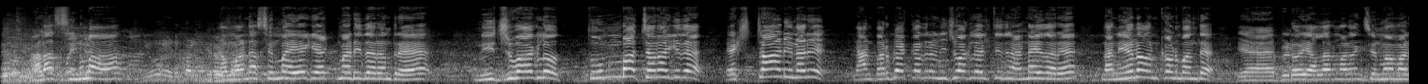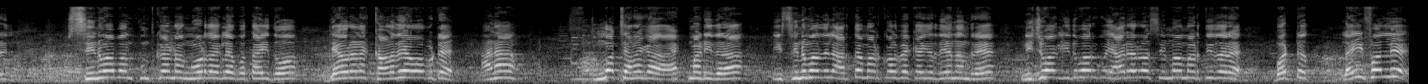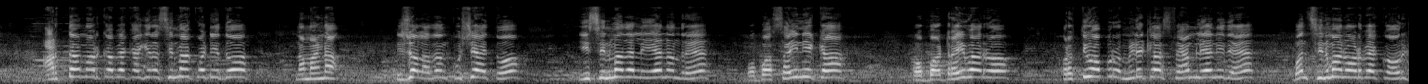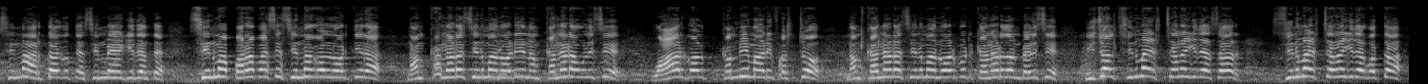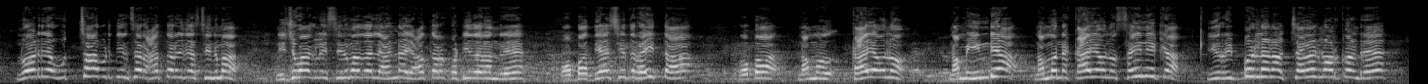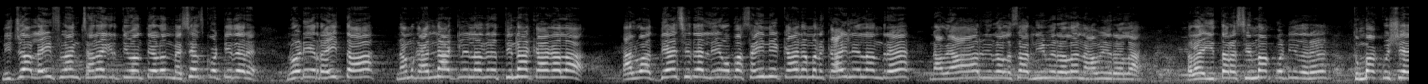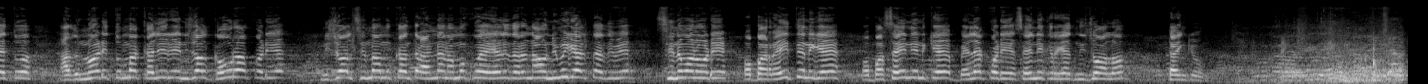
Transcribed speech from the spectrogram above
ಅಣ್ಣ, ಸಿನಿಮಾ? ನಮ್ಮ ಅಣ್ಣ ಸಿನಿಮಾ ಹೇಗೆ ಆ್ಯಕ್ಟ್ ಮಾಡಿದ್ದಾರೆ ಅಂದರೆ ನಿಜವಾಗ್ಲೂ ತುಂಬ ಚೆನ್ನಾಗಿದೆ. ಎಕ್ಸ್ಟ್ರಾಡಿನರಿ ನಾನು ಬರಬೇಕಾದ್ರೆ ನಿಜವಾಗ್ಲೂ ಹೇಳ್ತಿದ್ದೀನಿ, ಅಣ್ಣ ಇದ್ದಾರೆ ನಾನು ಏನೋ ಅಂದ್ಕೊಂಡು ಬಂದೆ. ಏ, ಬಿಡು, ಎಲ್ಲರೂ ಮಾಡ್ದಂಗೆ ಸಿನಿಮಾ ಮಾಡಿದ್ದು ಸಿನಿಮಾ ಬಂದು ಕುಂತ್ಕೊಂಡು ಹಂಗೆ ನೋಡಿದಾಗಲೇ ಗೊತ್ತಾಯಿತು. ದೇವ್ರನ್ನ ಕಳೆದೇ ಹೋಗ್ಬಿಟ್ಟೆ. ಅಣ್ಣ, ತುಂಬ ಚೆನ್ನಾಗಿ ಆ್ಯಕ್ಟ್ ಮಾಡಿದ್ದೀರಾ ಈ ಸಿನಿಮಾದಲ್ಲಿ ಅರ್ಥ ಮಾಡ್ಕೊಳ್ಬೇಕಾಗಿರೋದು ಏನಂದರೆ, ನಿಜವಾಗ್ಲೂ ಇದುವರೆಗೂ ಯಾರ್ಯಾರೋ ಸಿನಿಮಾ ಮಾಡ್ತಿದ್ದಾರೆ, ಬಟ್ ಲೈಫಲ್ಲಿ ಅರ್ಥ ಮಾಡ್ಕೋಬೇಕಾಗಿರೋ ಸಿನಿಮಾ ಕೊಟ್ಟಿದ್ದು ನಮ್ಮ ಅಣ್ಣ. ನಿಜವಲ್ಲ ಅದೊಂದು ಖುಷಿ ಆಯಿತು. ಈ ಸಿನಿಮಾದಲ್ಲಿ ಏನಂದರೆ ಒಬ್ಬ ಸೈನಿಕ, ಒಬ್ಬ ಡ್ರೈವರು ಪ್ರತಿಯೊಬ್ಬರು ಮಿಡಲ್ ಕ್ಲಾಸ್ ಫ್ಯಾಮ್ಲಿ ಏನಿದೆ, ಬಂದು ಸಿನಿಮಾ ನೋಡಬೇಕು. ಅವ್ರಿಗೆ ಸಿನಿಮಾ ಅರ್ಥ ಆಗುತ್ತೆ, ಸಿನಿಮಾ ಹೇಗಿದೆ ಅಂತೆ. ಸಿನಿಮಾ ಪರಭಾಷೆ ಸಿನಿಮಾಗಳು ನೋಡ್ತೀರಾ? ನಮ್ಮ ಕನ್ನಡ ಸಿನಿಮಾ ನೋಡಿ ನಮ್ಮ ಕನ್ನಡ ಉಳಿಸಿ. ವಾರ್ಗಳು ಕಮ್ಮಿ ಮಾಡಿ ಫಸ್ಟು ನಮ್ಮ ಕನ್ನಡ ಸಿನಿಮಾ ನೋಡ್ಬಿಟ್ಟು ಕನ್ನಡದವ್ನು ಬೆಳೆಸಿ. ನಿಜವಾಗ್ಲು ಸಿನಿಮಾ ಎಷ್ಟು ಚೆನ್ನಾಗಿದೆ ಸರ್? ಸಿನಿಮಾ ಎಷ್ಟು ಚೆನ್ನಾಗಿದೆ ಗೊತ್ತಾ? ನೋಡ್ರೆ ಹುಚ್ಚಾಗ್ಬಿಡ್ತೀನಿ ಸರ್, ಆ ಥರ ಇದೆ ಸಿನಿಮಾ. ನಿಜವಾಗ್ಲೂ ಈ ಸಿನಿಮಾದಲ್ಲಿ ಅಣ್ಣ ಯಾವ ಥರ ಕೊಟ್ಟಿದ್ದಾರೆ ಅಂದರೆ, ಒಬ್ಬ ದೇಶದ ರೈತ, ಒಬ್ಬ ನಮ್ಮ ಕಾಯವನು ನಮ್ಮ ಇಂಡಿಯಾ ನಮ್ಮನ್ನು ಕಾಯೋನು ಸೈನಿಕ ಇವರಿಬ್ಬರನ್ನ ನಾವು ಚೆನ್ನಾಗಿ ನೋಡ್ಕೊಂಡ್ರೆ ನಿಜ ಲೈಫ್ ಲಾಂಗ್ ಚೆನ್ನಾಗಿರ್ತೀವಿ ಅಂತ ಹೇಳೋದು ಮೆಸೇಜ್ ಕೊಟ್ಟಿದ್ದಾರೆ. ನೋಡಿ ರೈತ, ನಮ್ಗೆ ಅನ್ನ ಹಾಕ್ಲಿಲ್ಲ ಅಂದರೆ ತಿನ್ನೋಕ್ಕಾಗಲ್ಲ ಅಲ್ವಾ? ದೇಶದಲ್ಲಿ ಒಬ್ಬ ಸೈನಿಕ ನಮ್ಮನ್ನು ಕಾಯಲಿಲ್ಲ ಅಂದರೆ ನಾವು ಯಾರು ಇರಲ್ಲ ಸರ್, ನೀವಿರಲ್ಲ ನಾವು ಇರಲ್ಲ ಅಲ್ಲ, ಈ ಥರ ಸಿನಿಮಾ ಕೊಟ್ಟಿದ್ದಾರೆ. ತುಂಬ ಖುಷಿ ಆಯಿತು. ಅದು ನೋಡಿ ತುಂಬ ಕಲೀರಿ. ನಿಜವಾಗ್ಲು ಗೌರವ ಕೊಡಿ. ನಿಜವಾಗ್ಲು ಸಿನಿಮಾ ಮುಖಾಂತರ ಅಣ್ಣ ನಮಗೂ ಹೇಳಿದ್ದಾರೆ. ನಾವು ನಿಮಗೆ ಹೇಳ್ತಾ ಇದ್ದೀವಿ ಸಿನಿಮಾ ನೋಡಿ, ಒಬ್ಬ ರೈತನಿಗೆ, ಒಬ್ಬ ಸೈನಿಕನಿಗೆ ಬೆಲೆ ಕೊಡಿ. ಸೈನಿಕರಿಗೆ ನಿಜವಾಗ್ಲು. Thank you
